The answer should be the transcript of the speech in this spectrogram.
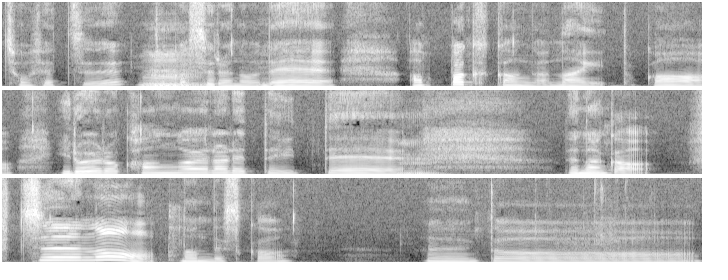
調節とかするので、うん、圧迫感がないとかいろいろ考えられていて、うん、でなんか普通の何ですかうんと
